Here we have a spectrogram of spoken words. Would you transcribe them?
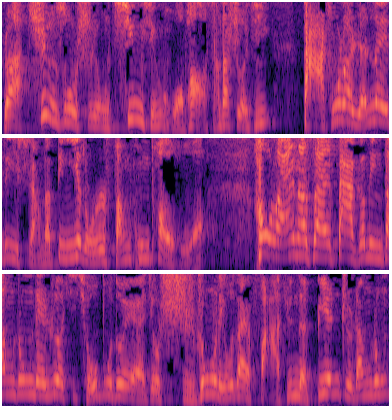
是吧？迅速使用轻型火炮向它射击，打出了人类历史上的第一轮防空炮火。后来呢，在大革命当中，这热气球部队啊就始终留在法军的编制当中。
